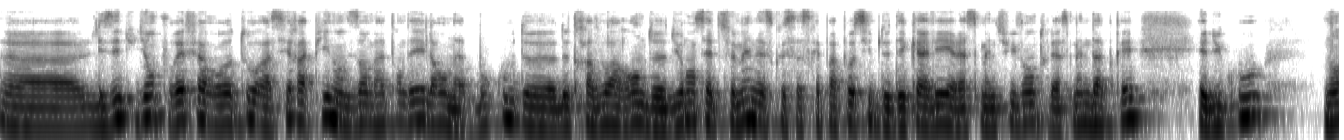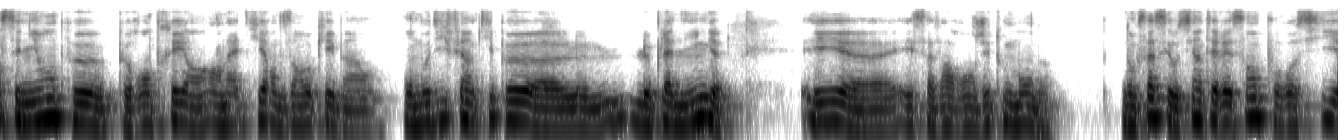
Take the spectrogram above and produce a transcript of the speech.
euh, les étudiants pourraient faire un retour assez rapide en disant, mais attendez, là, on a beaucoup de, travaux à rendre durant cette semaine, est-ce que ça ne serait pas possible de décaler à la semaine suivante ou la semaine d'après? Et du coup, l'enseignant peut, rentrer en, matière en disant, OK, ben, on modifie un petit peu euh, le, planning euh, et, ça va arranger tout le monde. Donc ça, c'est aussi intéressant pour aussi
